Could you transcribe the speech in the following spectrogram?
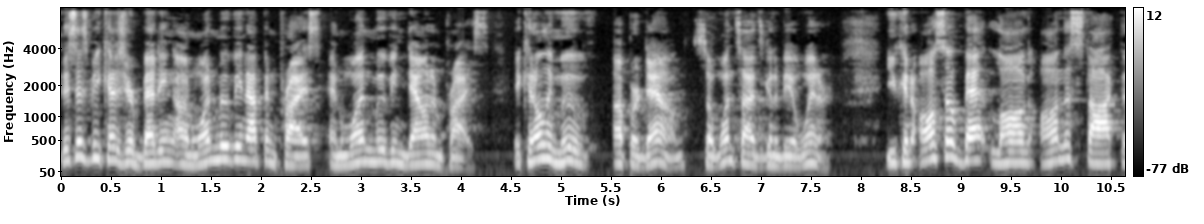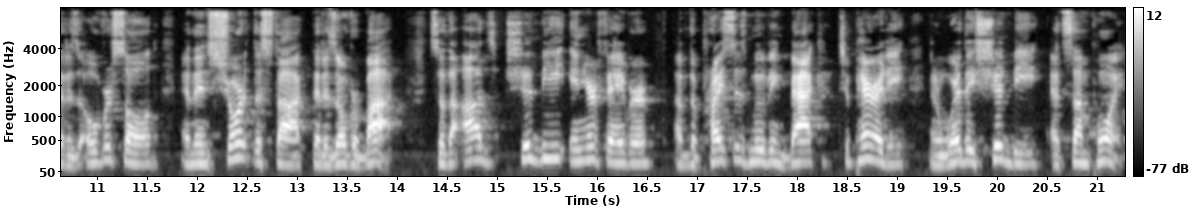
This is because you're betting on one moving up in price and one moving down in price. It can only move up or down, so one side's going to be a winner. You can also bet long on the stock that is oversold and then short the stock that is overbought. So the odds should be in your favor of the prices moving back to parity and where they should be at some point.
